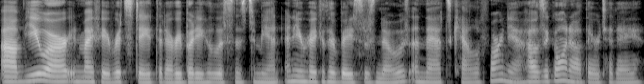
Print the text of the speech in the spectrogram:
Um, you are in my favorite state that everybody who listens to me on any regular basis knows, and that's California. How's it going out there today?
